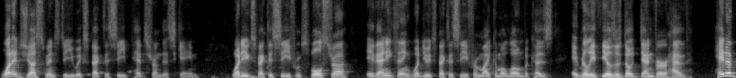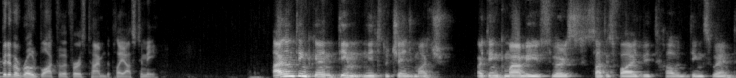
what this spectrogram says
What adjustments do you expect to see pips from this game? What do you expect to see from Spoelstra? If anything, what do you expect to see from Michael Malone? Because it really feels as though Denver have hit a bit of a roadblock for the first time in the playoffs to me. I don't think any team needs to change much. I think Miami is very satisfied with how things went.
